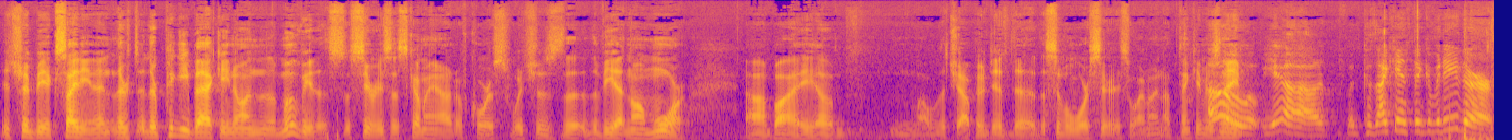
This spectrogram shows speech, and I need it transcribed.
it should be exciting. And they're they're piggybacking on the movie that's the series that's coming out, of course, which is the the Vietnam War uh, by. Well, the chap who did the, the Civil War series. Why am I not thinking of his name? Oh, yeah, because I can't think of it either.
